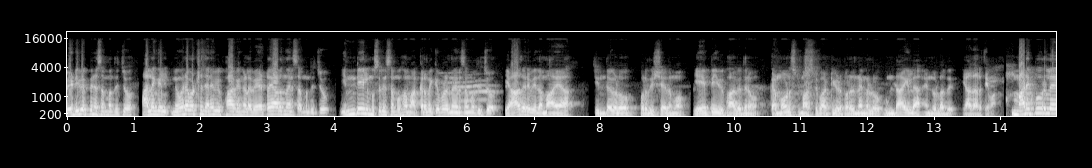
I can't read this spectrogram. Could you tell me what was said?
വെടിവെപ്പിനെ സംബന്ധിച്ചോ അല്ലെങ്കിൽ ന്യൂനപക്ഷ ജനവിഭാഗങ്ങളെ വേട്ടയാടുന്നതിനെ സംബന്ധിച്ചോ ഇന്ത്യയിൽ മുസ്ലിം സമൂഹം ആക്രമിക്കപ്പെടുന്നതിനെ സംബന്ധിച്ചോ യാതൊരു വിധമായ ചിന്തകളോ പ്രതിഷേധമോ എ പി വിഭാഗത്തിനോ കമ്മ്യൂണിസ്റ്റ് മാസ്റ്റ് പാർട്ടിയുടെ പ്രചരണങ്ങളിലോ ഉണ്ടായില്ല എന്നുള്ളത് യാഥാർത്ഥ്യമാണ്. മണിപ്പൂരിലെ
